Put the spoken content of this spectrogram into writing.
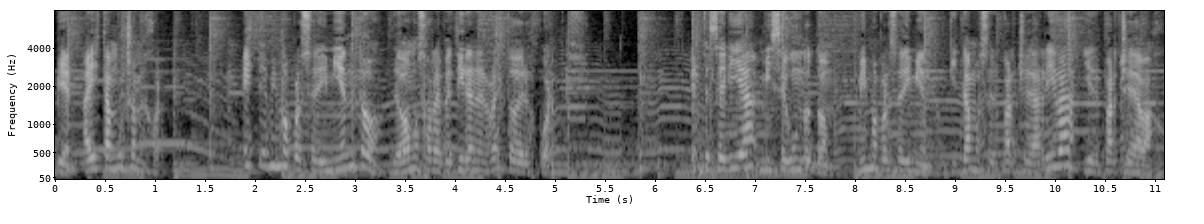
Bien, ahí está mucho mejor. Este mismo procedimiento lo vamos a repetir en el resto de los cuerpos. Este sería mi segundo tom. Mismo procedimiento. Quitamos el parche de arriba y el parche de abajo.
